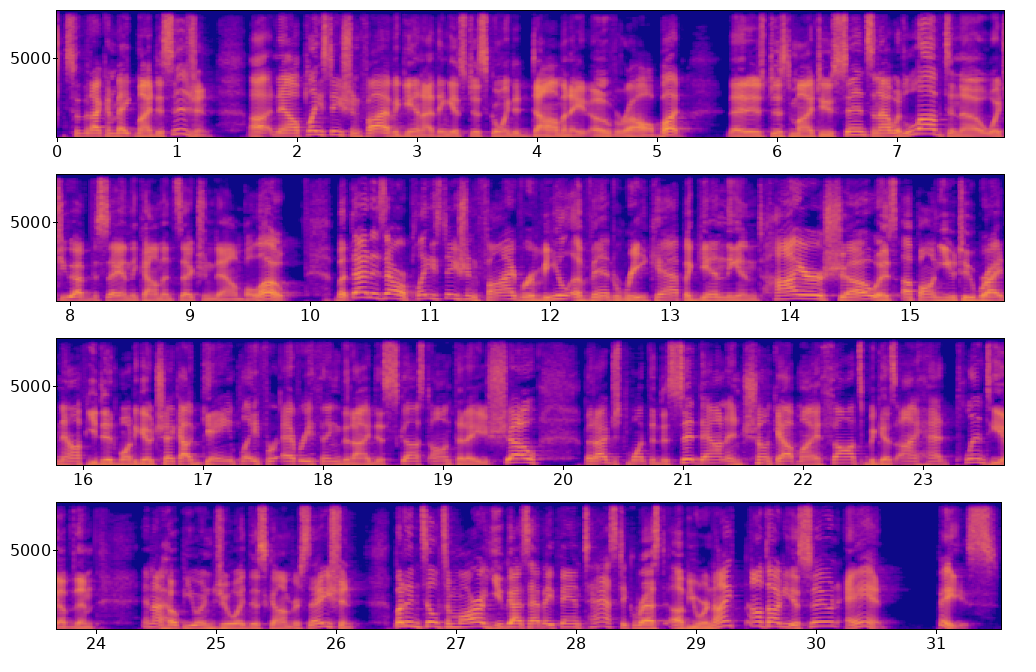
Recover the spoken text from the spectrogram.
so that I can make my decision. Uh, now, PlayStation 5, again, I think it's just going to dominate overall, but that is just my two cents, and I would love to know what you have to say in the comment section down below. But that is our PlayStation 5 reveal event recap. Again, the entire show is up on YouTube right now if you did want to go check out gameplay for everything that I discussed on today's show. But I just wanted to sit down and chunk out my thoughts because I had plenty of them and I hope you enjoyed this conversation. But until tomorrow, you guys have a fantastic rest of your night. I'll talk to you soon, and peace.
